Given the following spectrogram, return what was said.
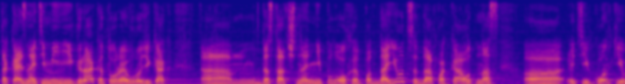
Такая, знаете, мини-игра, которая вроде как э, достаточно неплохо поддается, да, пока вот у нас э, эти иконки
